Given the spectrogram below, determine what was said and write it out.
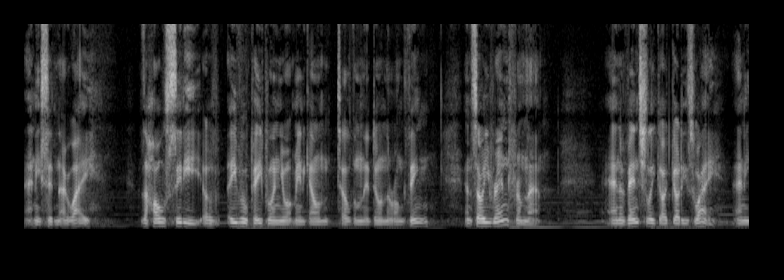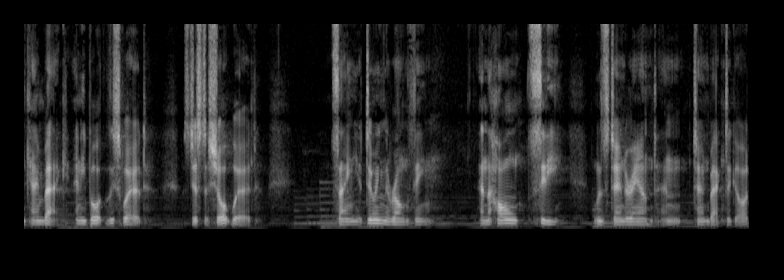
And he said, No way. There's a whole city of evil people, and you want me to go and tell them they're doing the wrong thing? And so he ran from that. And eventually, God got his way, and he came back, and he brought this word. It's just a short word saying, You're doing the wrong thing. And the whole city was turned around and turned back to God.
